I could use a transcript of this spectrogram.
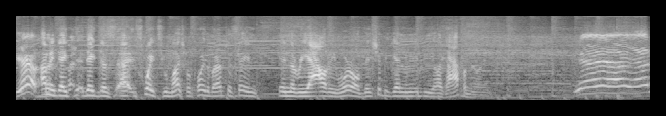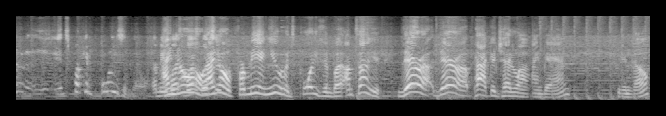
Yeah, I mean, they but- they just uh, it's way too much for Poison, but I'm just saying, in the reality world, they should be getting maybe like half a million. yeah, and it's fucking Poison though. I mean, I what- know, what- I it- know. For me and you, it's Poison, but I'm telling you, they're a they're a package headline band. You know,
